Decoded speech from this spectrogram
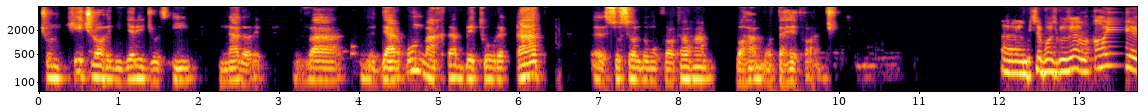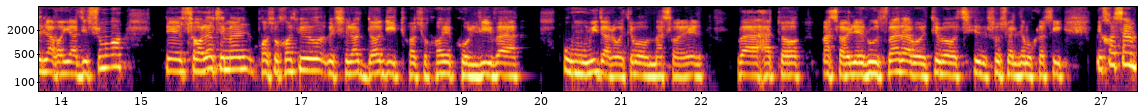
چون هیچ راه دیگری جز این نداره. و در اون مقطع به طور قبل سوسیال دموکرات ها هم با هم متحد خواهند شد. سپاسگزارم. آقای لقای عزیز شما سوالات من پاسخاتی رو به دادید پاسخهای کلی و عمومی در رابطه با مسائل و حتی مسائل روز و رابطه با سوسیال دموکراسی. می‌خواستم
